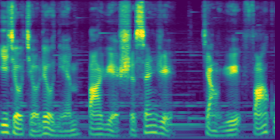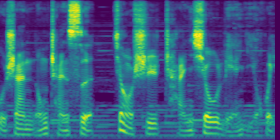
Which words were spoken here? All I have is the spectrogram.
一九九六年八月十三日，讲于法鼓山龙禅寺教师禅修联谊会。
